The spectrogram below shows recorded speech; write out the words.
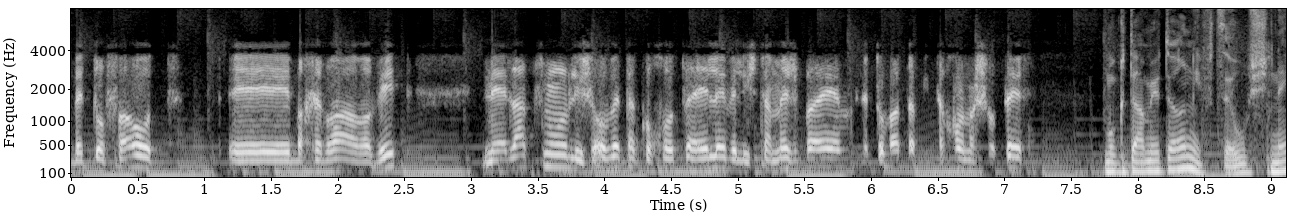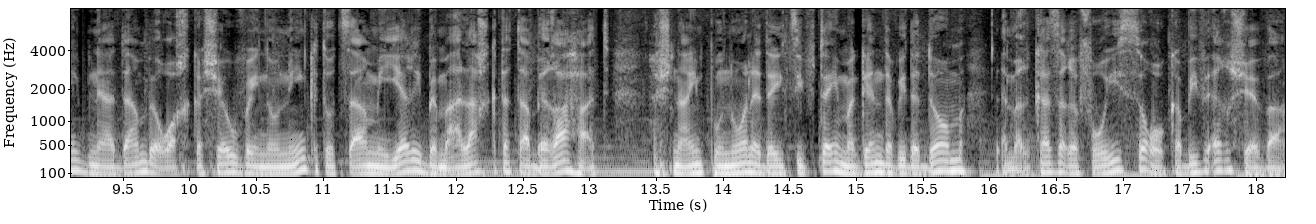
בתופעות אה, בחברה הערבית, נאלצנו לשאוב את הכוחות האלה ולהשתמש בהם לטובת הביטחון השוטף. מוקדם יותר נפצעו שני בני אדם באורח קשה ובינוני כתוצאה מירי במהלך קטטה ברהט. השניים פונו על ידי צוותי מגן דוד אדום למרכז הרפואי סורוקה בבאר שבע.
